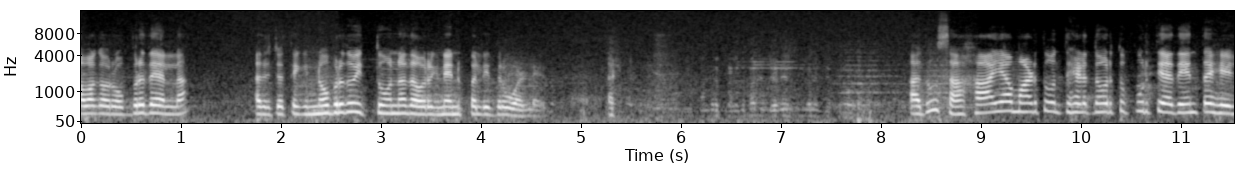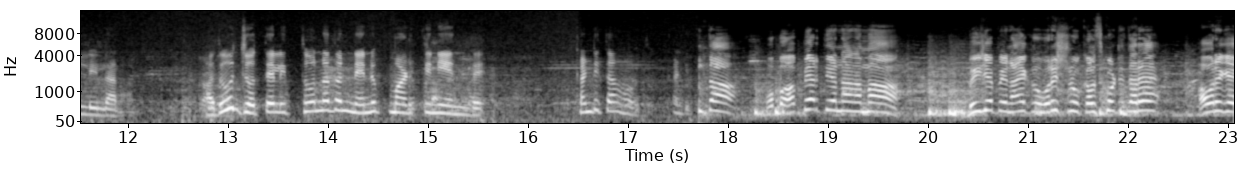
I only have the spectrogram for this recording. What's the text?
ಅವಾಗ ಅವ್ರ ಒಬ್ಬರದೇ ಅಲ್ಲ. ಅದ್ರ ಜೊತೆಗೆ ಇನ್ನೊಬ್ರದ್ದು ಇತ್ತು ಅನ್ನೋದು ಅವ್ರಿಗೆ ನೆನಪಲ್ಲಿದ್ರು ಒಳ್ಳೆಯದು ಅಷ್ಟೆ. ಅದು ಸಹಾಯ ಮಾಡ್ತು ಅಂತ ಹೇಳಿದ್ನ ಹೊರತು ಪೂರ್ತಿ ಅದೇ ಅಂತ ಹೇಳಲಿಲ್ಲ ನಾನು. ಅದು ಜೊತೆಲಿತ್ತು ಅನ್ನೋದನ್ನು ನೆನಪು ಮಾಡ್ತೀನಿ ಎಂದೆ. ಖಂಡಿತ ಹೌದು ಖಂಡಿತ. ಒಬ್ಬ ಅಭ್ಯರ್ಥಿಯನ್ನು ನಮ್ಮ ಬಿ ಜೆ ಪಿ ನಾಯಕರು ವರಿಷ್ಠರು ಕಳಿಸ್ಕೊಟ್ಟಿದ್ದಾರೆ. ಅವರಿಗೆ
